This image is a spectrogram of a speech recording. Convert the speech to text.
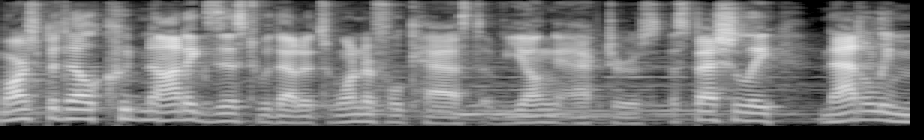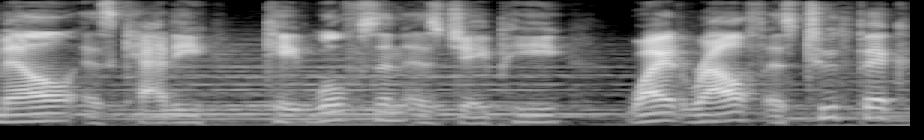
Mars Patel could not exist without its wonderful cast of young actors, especially Natalie Mell as Caddy, Kate Wolfson as JP, Wyatt Ralph as Toothpick,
